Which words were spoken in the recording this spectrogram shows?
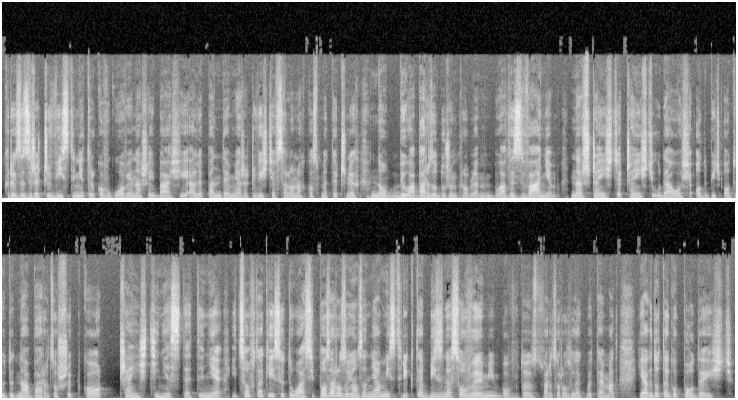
kryzys rzeczywisty, nie tylko w głowie naszej Basi, ale pandemia rzeczywiście w salonach kosmetycznych no, była bardzo dużym problemem, była wyzwaniem. Na szczęście części udało się odbić od dna bardzo szybko, części niestety nie. I co w takiej sytuacji, poza rozwiązaniami stricte biznesowymi, bo to jest bardzo rozległy temat, jak do tego podejść?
